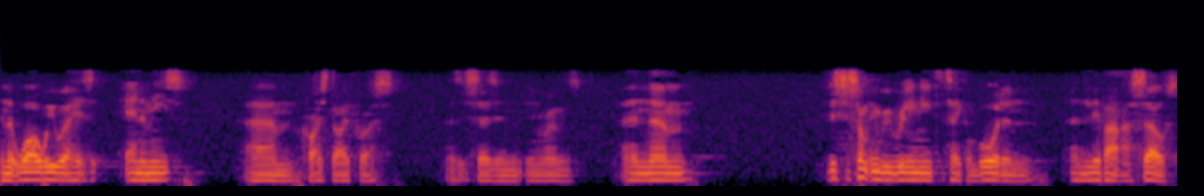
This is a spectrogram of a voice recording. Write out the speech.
in that while we were his enemies, um, Christ died for us, as it says in, in Romans. And um, this is something we really need to take on board and, and live out ourselves.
